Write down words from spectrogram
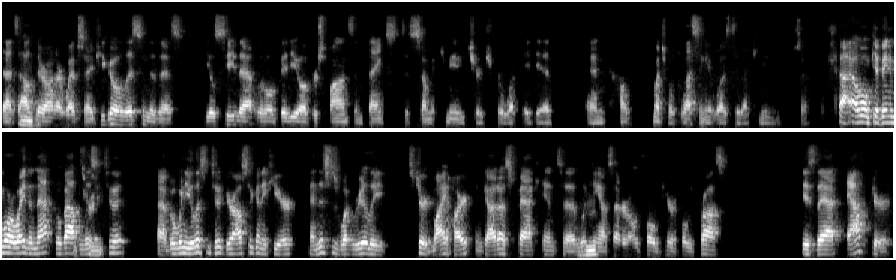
that's out Mm. there on our website. If you go listen to this, you'll see that little video of response and thanks to Summit Community Church for what they did and how much of a blessing it was to that community. So I won't give any more away than that. Go out That's and listen right. to it. Uh, but when you listen to it, you're also going to hear, and this is what really stirred my heart and got us back into Mhm. looking outside our own fold here at Holy Cross, is that after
